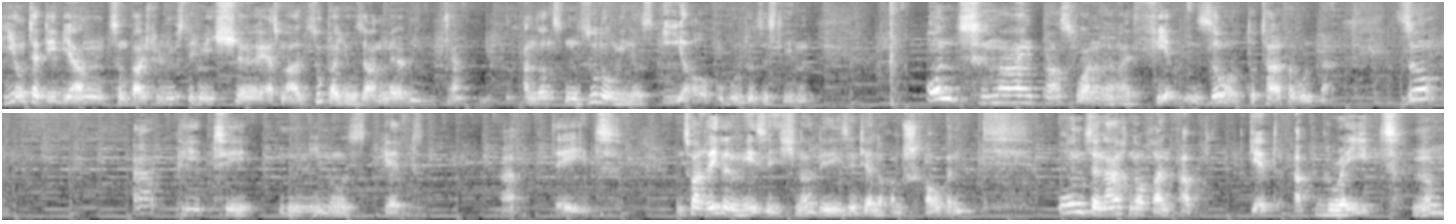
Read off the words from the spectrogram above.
Hier unter Debian zum Beispiel müsste ich mich äh, erstmal als Super-User anmelden. Ja. Ansonsten sudo-i auf Ubuntu-Systemen. Und mein Passwort 4. So, total verwundbar. So, apt-get update. Und zwar regelmäßig, ne? die sind ja noch am Schrauben. Und danach noch ein Up Get Upgrade. Ne?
